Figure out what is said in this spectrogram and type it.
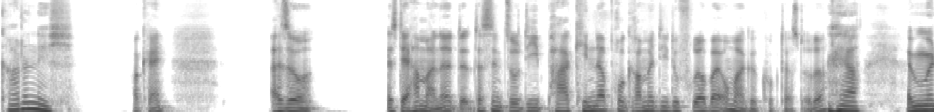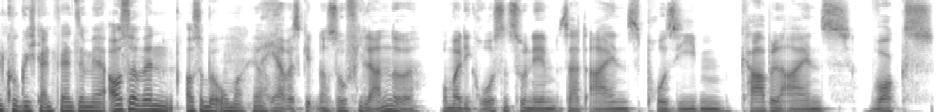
gerade nicht. Okay. Also, ist der Hammer, ne? Das sind so die paar Kinderprogramme, die du früher bei Oma geguckt hast, oder? Ja, im Moment gucke ich kein Fernsehen mehr, außer wenn, außer bei Oma, ja. Naja, aber es gibt noch so viele andere. Um mal die großen zu nehmen, Sat 1, Pro 7, Kabel 1, Vox.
